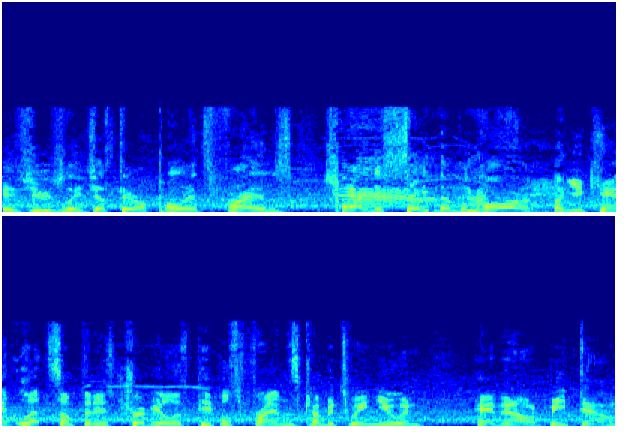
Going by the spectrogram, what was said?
is usually just their opponent's friends trying to save them from harm. Look, you can't let something as trivial as people's friends come between you and handing out a beatdown.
